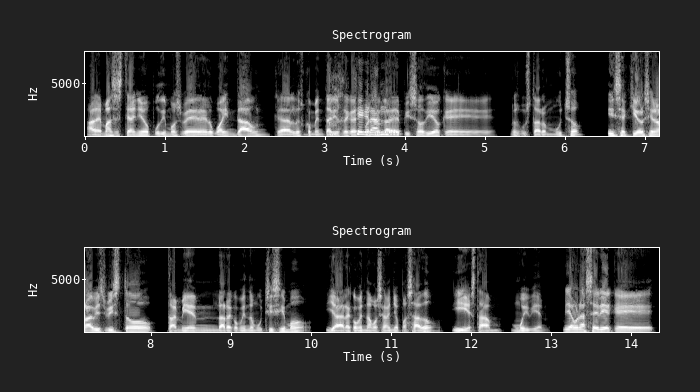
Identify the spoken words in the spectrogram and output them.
además este año pudimos ver el Wind Down, que eran los comentarios de que Ah, Qué después de cada grande. episodio que nos gustaron mucho. Insecure, si no la habéis visto, también la recomiendo muchísimo. Ya la recomendamos el año pasado y está muy bien. Mira, una serie que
